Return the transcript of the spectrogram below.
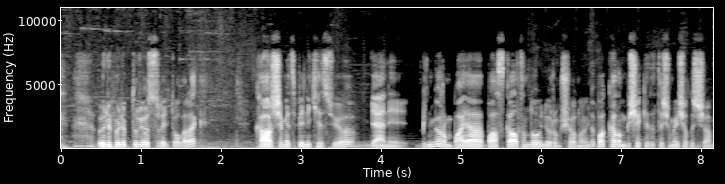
ölüp ölüp duruyor sürekli olarak. Karşı mid beni kesiyor. Yani bilmiyorum bayağı baskı altında oynuyorum şu an oyunu. Bakalım bir şekilde taşımaya çalışacağım.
